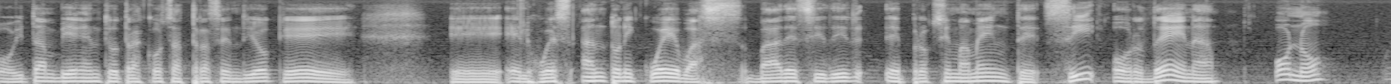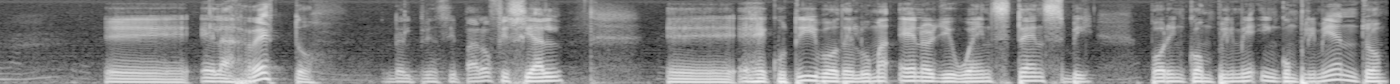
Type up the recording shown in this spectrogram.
Hoy también, entre otras cosas, trascendió que eh, el juez Anthony Cuevas va a decidir eh, próximamente si ordena o no eh, el arresto del principal oficial ejecutivo de Luma Energy, Wayne Stensby, por incumplimi- incumplimiento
